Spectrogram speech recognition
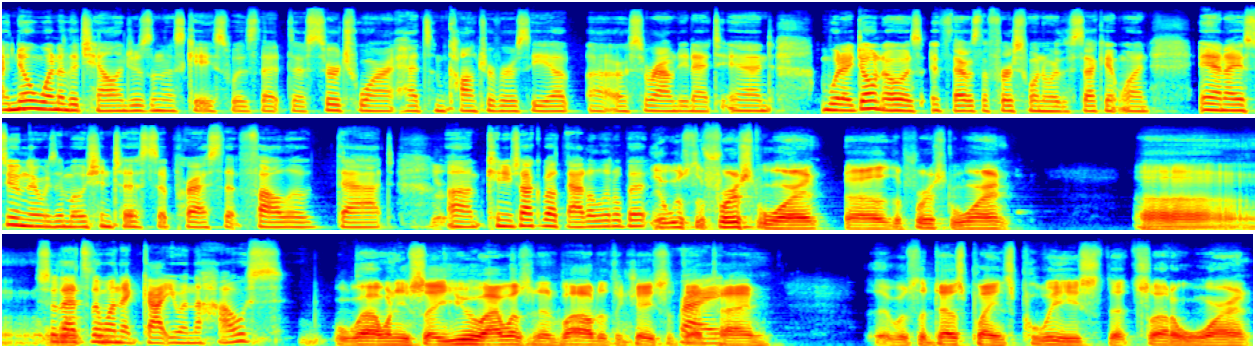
I know one of the challenges in this case was that the search warrant had some controversy up, uh, surrounding it. And what I don't know is if that was the first one or the second one. And I assume there was a motion to suppress that followed that. Um, can you talk about that a little bit? It was the first warrant. Uh, the first warrant. Uh, So that's the one that got you in the house? Well, when you say you, I wasn't involved at the case at Right. that time. It was the Des Plaines police that sought a warrant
